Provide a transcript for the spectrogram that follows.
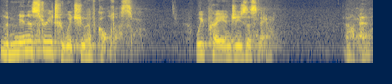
the ministry to which you have called us. We pray in Jesus' name. Amen.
